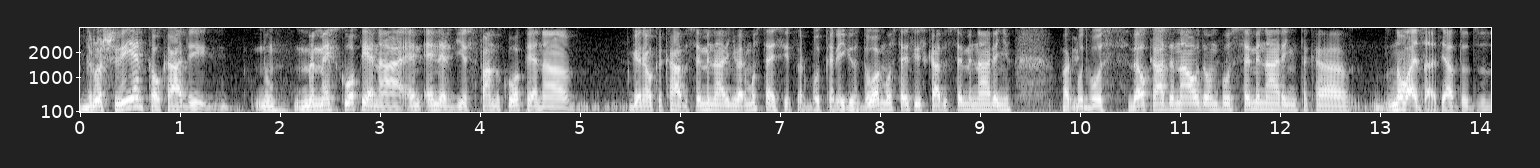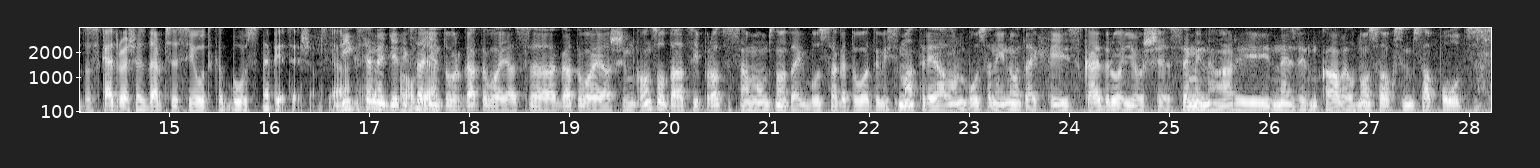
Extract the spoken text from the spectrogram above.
droši vien kaut kādi. Nu, mēs kopienā, enerģijas fanu kopienā gan jau kādu semināriņu varam uztaisīt. Varbūt Rīgas doma uztaisīs kādu semināriņu, varbūt būs vēl kāda nauda un būs semināriņi. Kā... Nu, vajadzētu, jā, tu skaidrošais darbs, es jūtu, ka būs nepieciešams. Jā, Rīgas enerģētikas aģentūra gatavojās, gatavojās šim konsultāciju procesam. Mums noteikti būs sagatavoti visi materiāli un būs arī noteikti skaidrojošie semināri. Nezinu, kā vēl nosauksim sapulces,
